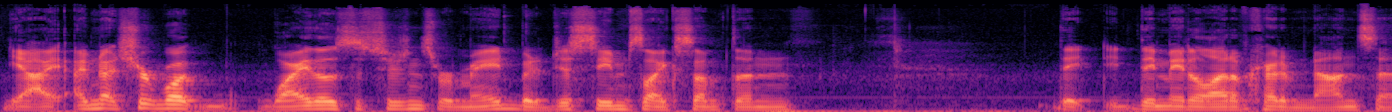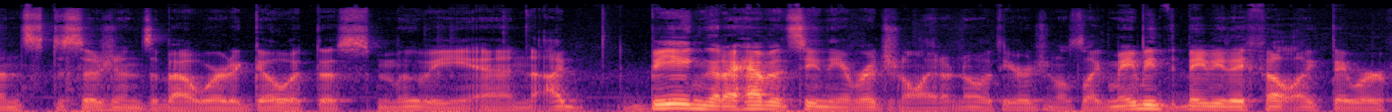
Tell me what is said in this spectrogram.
yeah, I, I'm not sure what why those decisions were made, but it just seems like something. They they made a lot of kind of nonsense decisions about where to go with this movie, and I, being that I haven't seen the original, I don't know what the original's like. Maybe maybe they felt like they were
